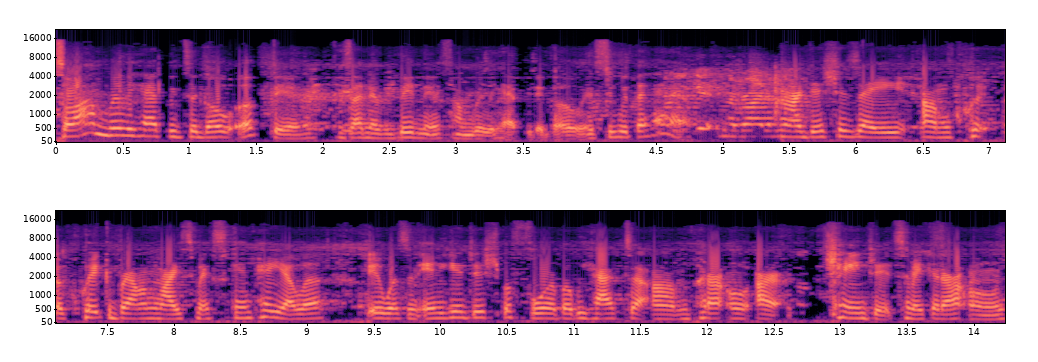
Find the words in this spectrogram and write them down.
So I'm really happy to go up there because I've never been there. So I'm really happy to go and see what they have. Our dish is a um, quick, a quick brown rice Mexican paella. It was an Indian dish before, but we had to um, put our own, our change it to make it our own.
